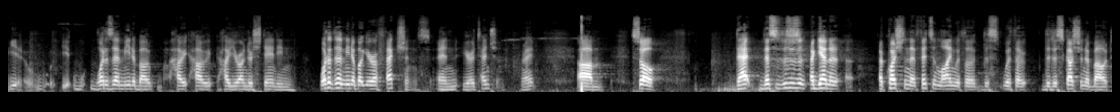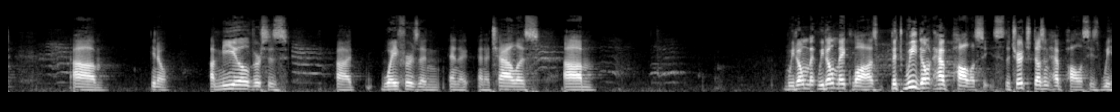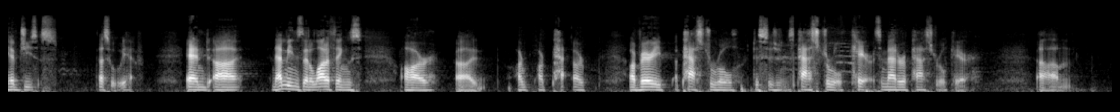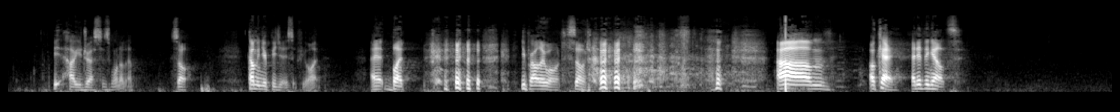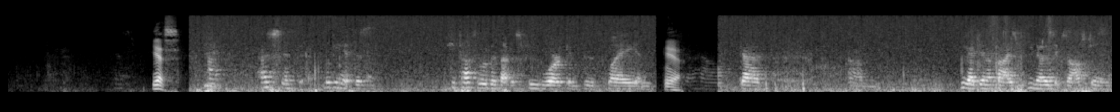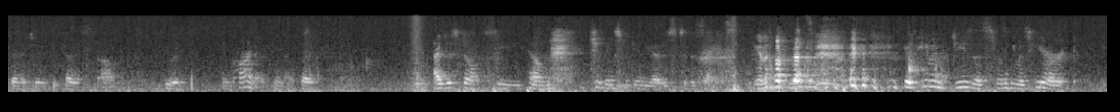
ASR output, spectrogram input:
you know, what does that mean about how, how, how you're understanding? What does that mean about your affections and your attention, right? Um, so that this is this is again a, a question that fits in line with a, this, with a, the discussion about um, you know a meal versus uh, wafers and and a, and a chalice. Um, we don't, we don't make laws. We don't have policies. The church doesn't have policies. We have Jesus. That's what we have. And uh, that means that a lot of things are, uh, are, are, are, are very pastoral decisions, pastoral care. It's a matter of pastoral care. Um, how you dress is one of them. So come in your PJs if you want. Uh, but you probably won't. So. Um, okay, anything else? Yes. I was just gonna, looking at this, she talks a little bit about this food work and food play and Yeah. how God, um, he identifies, he knows exhaustion and finitude because um, he was incarnate, you know, but I just don't see him giving SpaghettiOs to the saints, you know? Because even Jesus, when he was here,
